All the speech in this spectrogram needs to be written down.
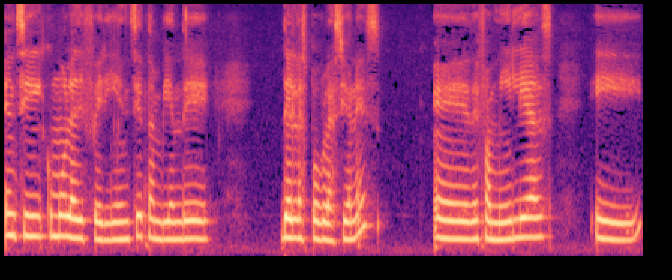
en sí como la diferencia también de, de las poblaciones, eh, de familias y,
